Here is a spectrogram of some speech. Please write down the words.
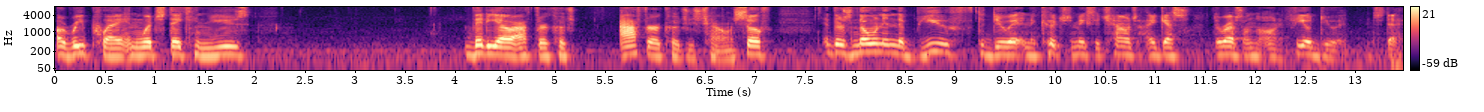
a replay in which they can use video after a coach after a coach's challenge. So if, if there's no one in the booth to do it and the coach makes a challenge, I guess the refs on the on field do it instead.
